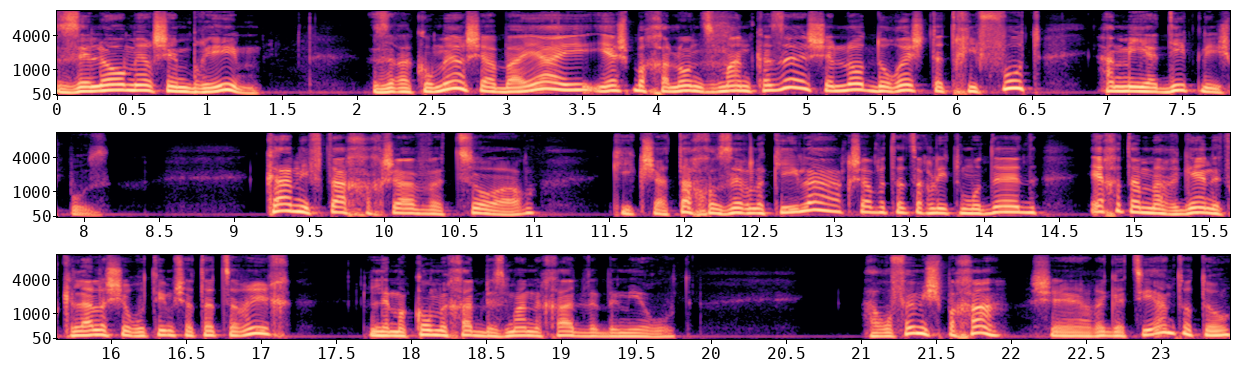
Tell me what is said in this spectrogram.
זה לא אומר שהם בריאים, זה רק אומר שהבעיה היא, יש בה חלון זמן כזה שלא דורש את הדחיפות המיידית לאשפוז. כאן נפתח עכשיו הצוהר, כי כשאתה חוזר לקהילה, עכשיו אתה צריך להתמודד איך אתה מארגן את כלל השירותים שאתה צריך למקום אחד בזמן אחד ובמהירות. הרופא משפחה, שהרגע ציינת אותו,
